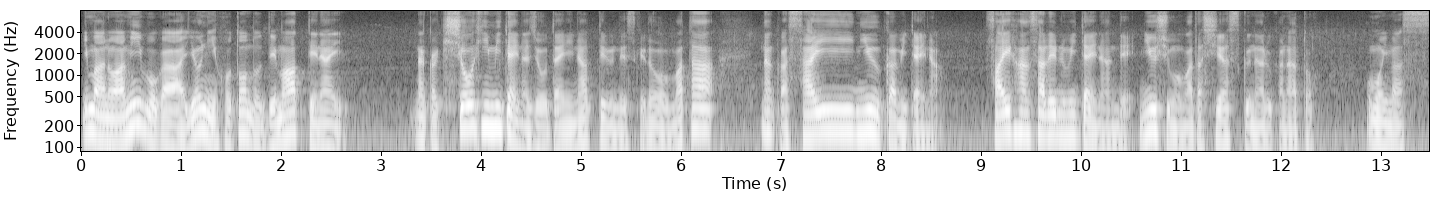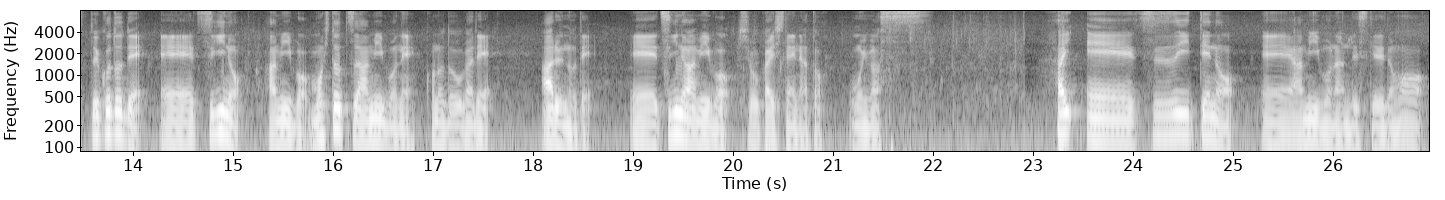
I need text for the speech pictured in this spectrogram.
今、あの、アミーボが世にほとんど出回ってない、なんか希少品みたいな状態になってるんですけど、また、なんか再入荷みたいな、再販されるみたいなんで、入手もまたしやすくなるかなと思います。ということで、えー、次のアミーボ、もう一つアミーボね、この動画であるので、えー、次のアミーボ紹介したいなと思います。はい、えー、続いての、えー、アミーボなんですけれども、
